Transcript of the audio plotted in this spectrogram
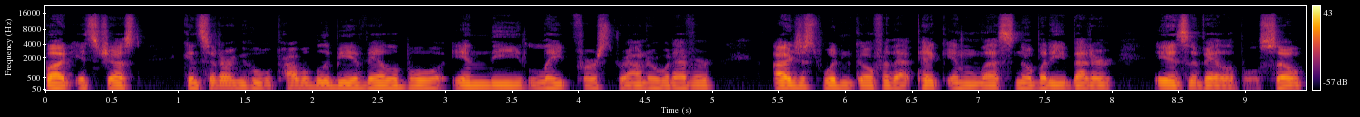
but it's just considering who will probably be available in the late first round or whatever. I just wouldn't go for that pick unless nobody better is available. So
